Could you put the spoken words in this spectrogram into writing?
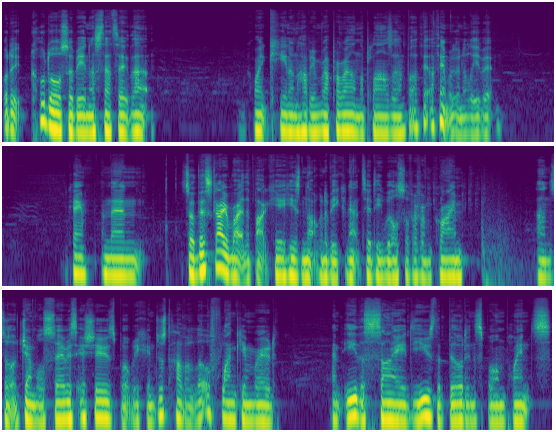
But it could also be an aesthetic that quite keen on having wrap around the plaza, but I, th I think we're going to leave it. Okay, and then So this guy right at the back here, he's not going to be connected. He will suffer from crime and sort of general service issues, but we can just have a little flanking road on either side, use the building spawn points,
